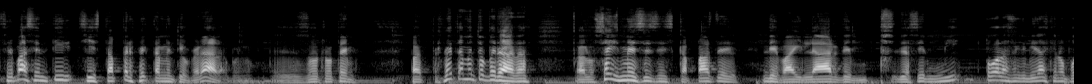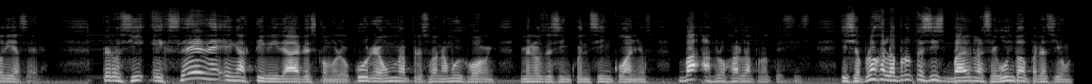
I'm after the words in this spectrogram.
se va a sentir si está perfectamente operada. Bueno, es otro tema. Perfectamente operada, a los seis meses es capaz de, bailar, de, hacer todas las actividades que no podía hacer. Pero si excede en actividades, como le ocurre a una persona muy joven, menos de 55 años, va a aflojar la prótesis. Y si afloja la prótesis, va en la segunda operación.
